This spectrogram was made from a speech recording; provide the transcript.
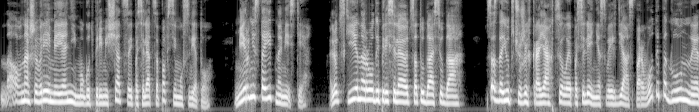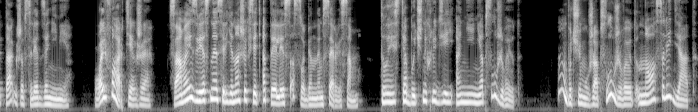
Но в наше время и они могут перемещаться и поселяться по всему свету. Мир не стоит на месте. Людские народы переселяются туда-сюда, создают в чужих краях целое поселение своих диаспор, вот и подлунные также вслед за ними. У альфар тех же – Самая известная среди наших сеть отелей с особенным сервисом. То есть обычных людей они не обслуживают? Ну, почему же обслуживают, но следят,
